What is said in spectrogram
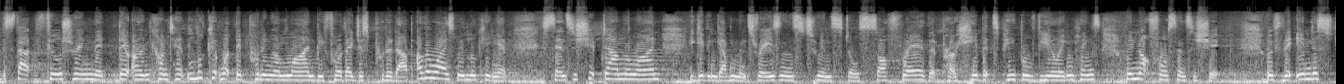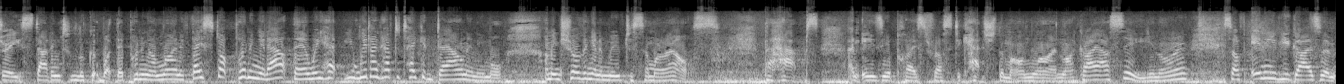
start filtering their, their own content look at what they're putting online before they just put it up, otherwise we're looking at censorship down the line. You're giving governments reasons to install software that prohibits people viewing things. We're not for censorship. With the industry starting to look at what they're putting online, if they stop putting it out there, we, we don't have to take it down anymore. I mean, sure, they're going to move to somewhere else. Perhaps an easier place for us to catch them online, like IRC, you know? So if any of you guys are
